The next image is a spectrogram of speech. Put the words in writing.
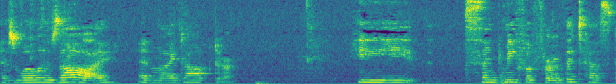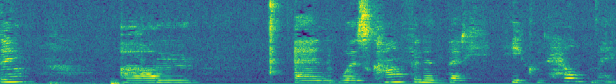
as well as I and my doctor. He sent me for further testing um, and was confident that he could help me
